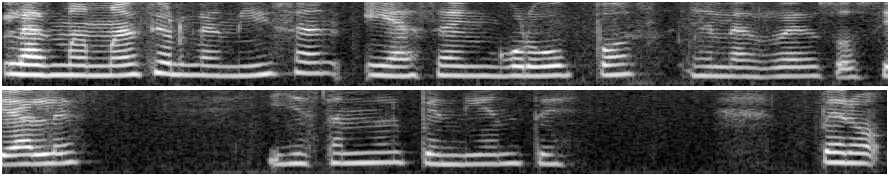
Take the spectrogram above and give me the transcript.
las mamás se organizan y hacen grupos en las redes sociales y están al pendiente. Pero,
